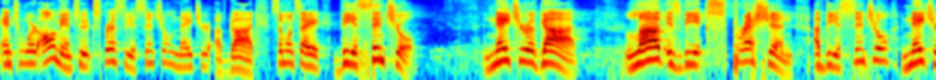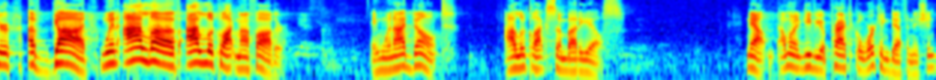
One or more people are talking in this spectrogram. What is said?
and toward all men to express the essential nature of God. Someone say, the essential nature of God. Love is the expression of the essential nature of God. When I love, I look like my Father. And when I don't, I look like somebody else. Now, I want to give you a practical working definition.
